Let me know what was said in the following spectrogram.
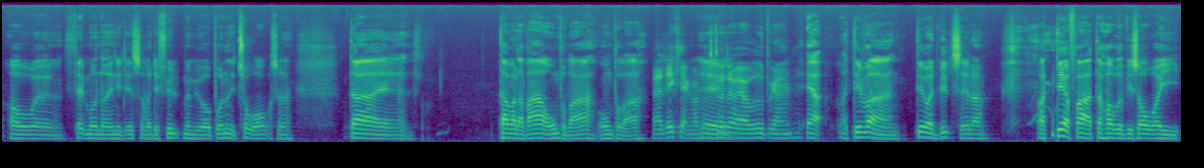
Og øh, fem måneder ind i det, så var det fyldt, men vi var bundet i to år, så der, øh, der var der varer oven på varer, oven på varer. Ja, det kan jeg godt huske. Var Øh. der, jeg var ude på gang. Ja, og det var, det var et vildt setup. Og derfra, der hoppede vi så over i,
